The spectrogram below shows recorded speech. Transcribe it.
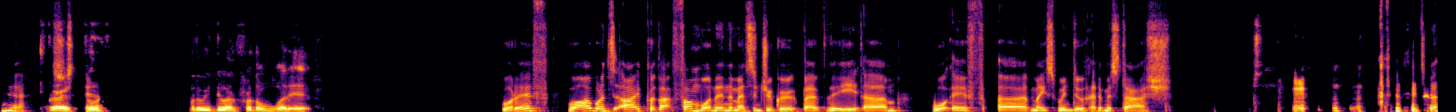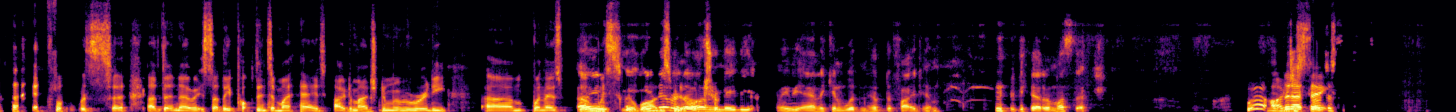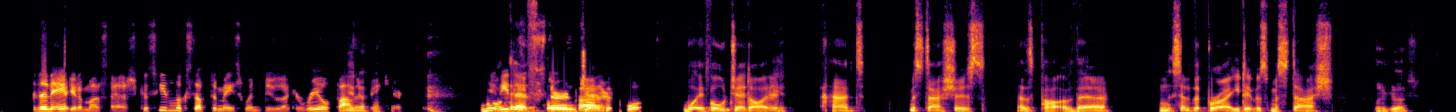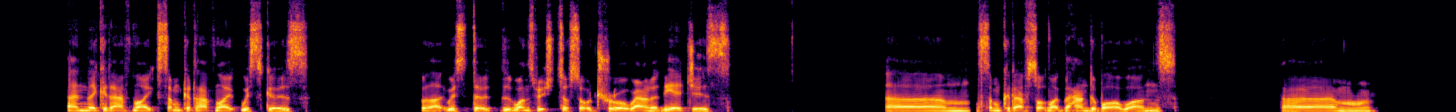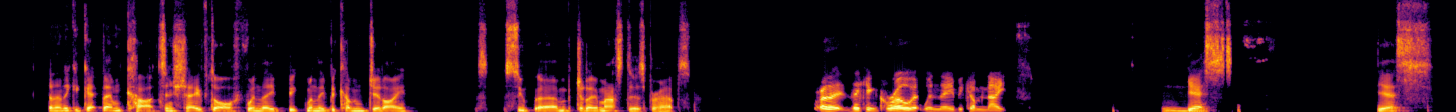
Yeah. All right. just- So what are we doing for the what if? What if? Well, I wanted—I put that fun one in the messenger group about the um, what if uh, Mace Windu had a moustache. it was, uh, I don't know. It suddenly popped into my head. I'd imagine him a really um, when there's I mean, whisker you, you ones. never know. all I tr- mean, maybe maybe Anakin wouldn't have defied him if he had a mustache. well, I Then I just, I think- just Then Anakin get a mustache because he looks up to Mace Windu like a real father know? figure. what need that if stern all Jedi, what, what if all Jedi had moustaches as part of their instead of the braid, it was moustache. Oh my gosh. and they could have like some could have like whiskers, but like whis- the the ones which just sort of true around at the edges. Um, some could have sort of like the handlebar ones, Um, and then they could get them cut and shaved off when they be, when they become Jedi s- super um, Jedi masters, perhaps. Or they, they can grow it when they become knights. Hmm. Yes. Yes.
